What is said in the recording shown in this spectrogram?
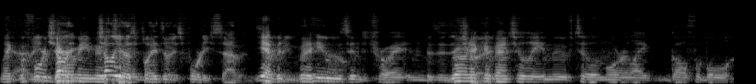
Like Yeah, I before mean, Cheli- Jeremy moved. Chelios to the, played till he's 47. so, Yeah, I but mean, but he you know. was in Detroit, and was in Roenick Detroit. eventually moved to a more like golfable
